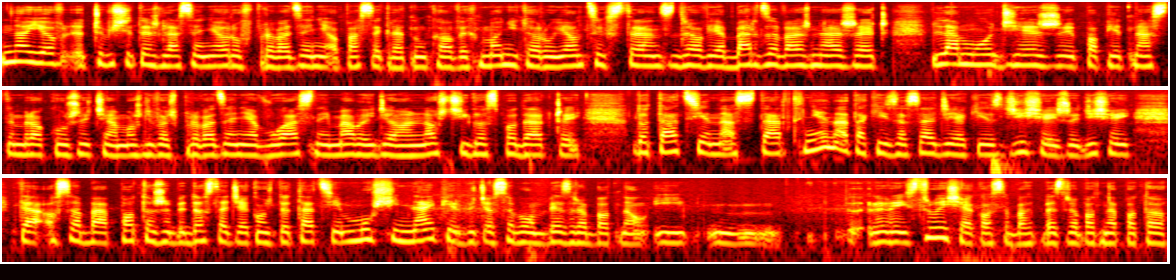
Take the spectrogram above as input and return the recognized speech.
No i oczywiście też dla seniorów wprowadzenie opasek ratunkowych monitorujących stan zdrowia. Bardzo ważna rzecz. Dla młodzieży po 15 roku życia możliwość prowadzenia własnej małej działalności gospodarczej. Dotacje na start, nie na takiej zasadzie jak jest dzisiaj, że dzisiaj ta osoba po to, żeby dostać jakąś dotację musi najpierw być osobą bezrobotną i mm, rejestruje się jako osoba bezrobotna po to,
